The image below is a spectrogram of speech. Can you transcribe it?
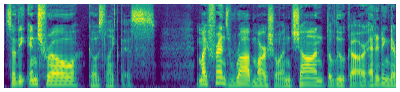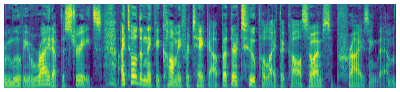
So the intro goes like this. My friends Rob Marshall and John DeLuca are editing their movie right up the streets. I told them they could call me for takeout, but they're too polite to call, so I'm surprising them.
